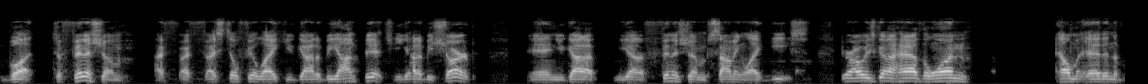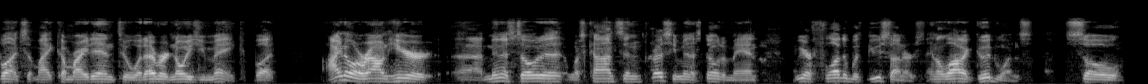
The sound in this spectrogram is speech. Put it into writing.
but to finish them, I, I, I still feel like you got to be on pitch. You got to be sharp, and you got to you got to finish them sounding like geese. You're always going to have the one helmet head in the bunch that might come right into whatever noise you make. But I know around here, uh, Minnesota, Wisconsin, especially Minnesota, man, we are flooded with goose hunters and a lot of good ones. So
